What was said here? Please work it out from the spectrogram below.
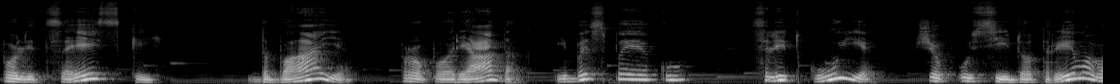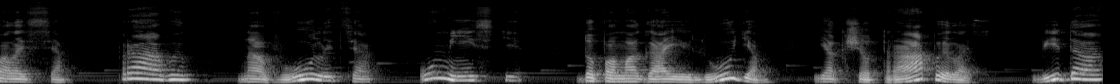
Поліцейський дбає про порядок і безпеку, слідкує, щоб усі дотримувалися правил на вулицях, у місті, допомагає людям, якщо трапилась біда,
